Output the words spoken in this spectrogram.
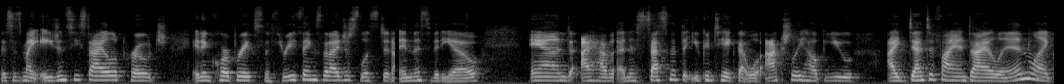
This is my agency style approach. It incorporates the three things that i just listed in this video. And i have an assessment that you can take that will actually help you identify and dial in like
